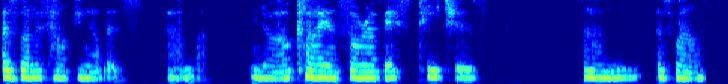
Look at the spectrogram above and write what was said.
as well as helping others. Um, you know, our clients are our best teachers um, as well.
